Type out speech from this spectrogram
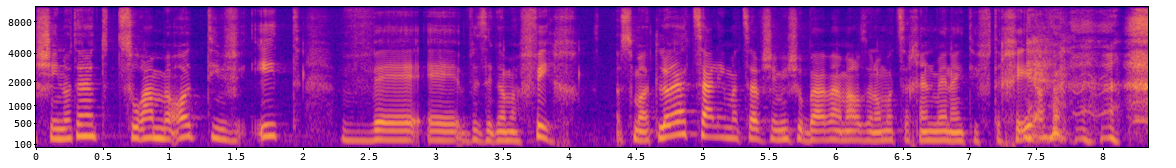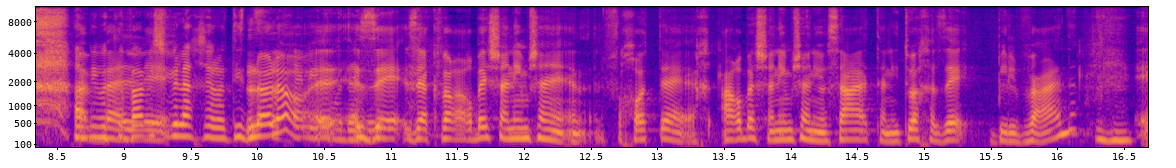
שהיא נותנת צורה מאוד טבעית, ו, וזה גם הפיך. זאת אומרת, לא יצא לי מצב שמישהו בא ואמר, זה לא מוצא חן בעיניי, תפתחי, אבל... אני מקווה אה, בשבילך שלא תצטרכי לא, לא, זה, זה כבר הרבה שנים. לפחות אה, ארבע שנים שאני עושה את הניתוח הזה בלבד, אה,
